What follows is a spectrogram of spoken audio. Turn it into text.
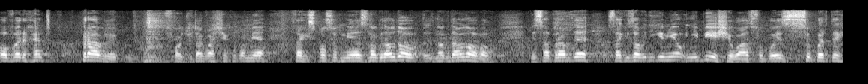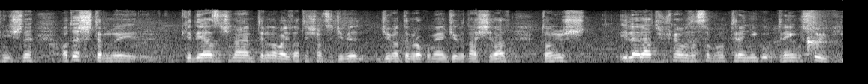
overhand prawy wchodził. Tak właśnie chyba mnie w taki sposób mnie knockdownował. Więc naprawdę z takim zawodnikiem nie, nie bije się łatwo, bo jest super techniczny. On też trenuje. Kiedy ja zaczynałem trenować w 2009 roku, miałem 19 lat, to on już ile lat już miał za sobą treningu, treningu stójki.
